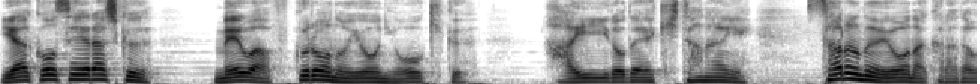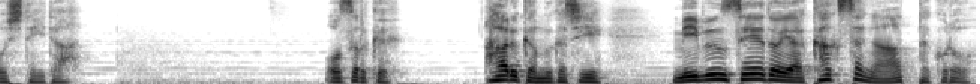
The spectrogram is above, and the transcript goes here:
夜行性らしく目はフクロウのように大きく灰色で汚い猿のような体をしていた。おそらくはるか昔身分制度や格差があった頃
